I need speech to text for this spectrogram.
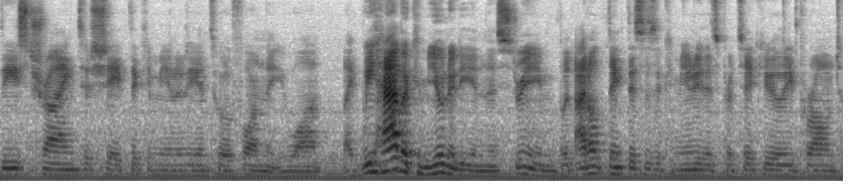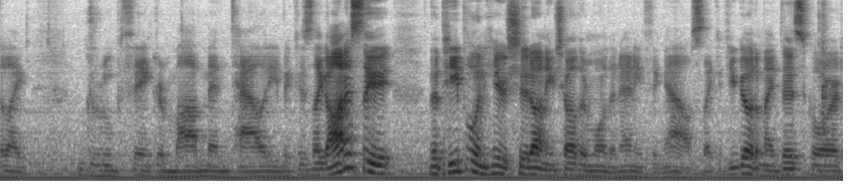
least trying to shape the community into a form that you want. Like we have a community in this stream, but I don't think this is a community that's particularly prone to like group think or mob mentality because like honestly the people in here shit on each other more than anything else like if you go to my discord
